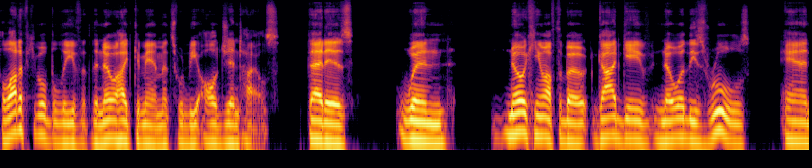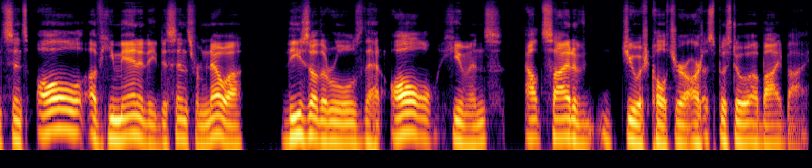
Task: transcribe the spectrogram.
a lot of people believe that the Noahide commandments would be all Gentiles. That is, when Noah came off the boat, God gave Noah these rules, and since all of humanity descends from Noah, these are the rules that all humans outside of Jewish culture are supposed to abide by.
